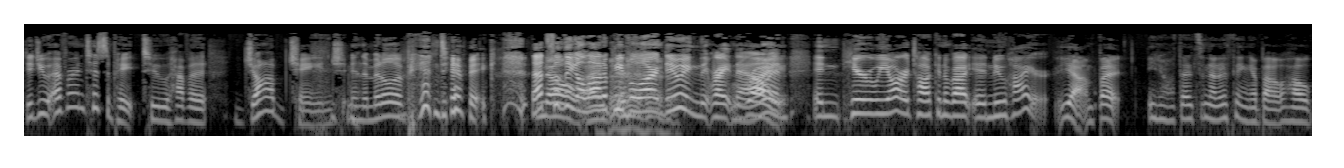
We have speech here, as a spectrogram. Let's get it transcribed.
did you ever anticipate to have a job change in the middle of a pandemic? That's No, something a lot I- of people aren't doing right now, Right. and and here we are talking about a new hire. Yeah, but you know that's another thing about how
